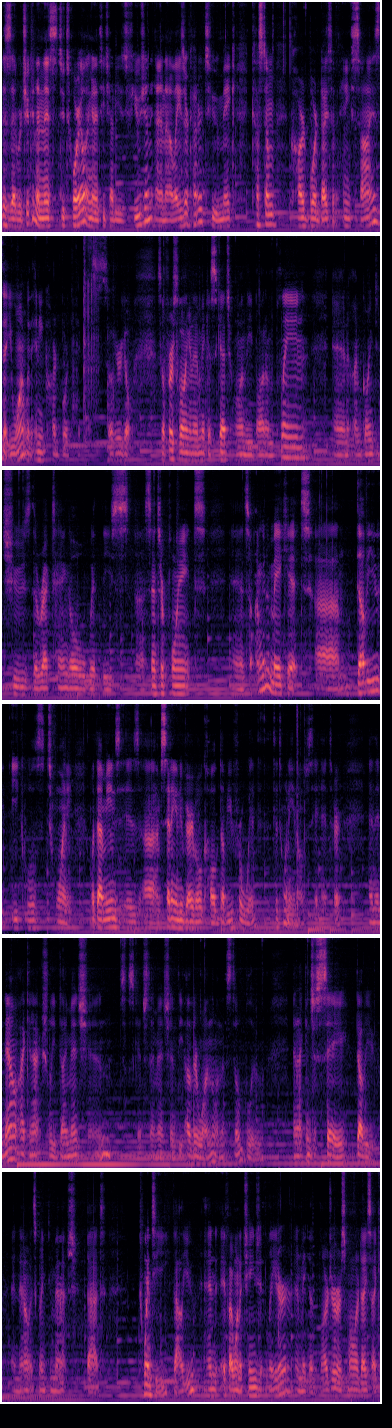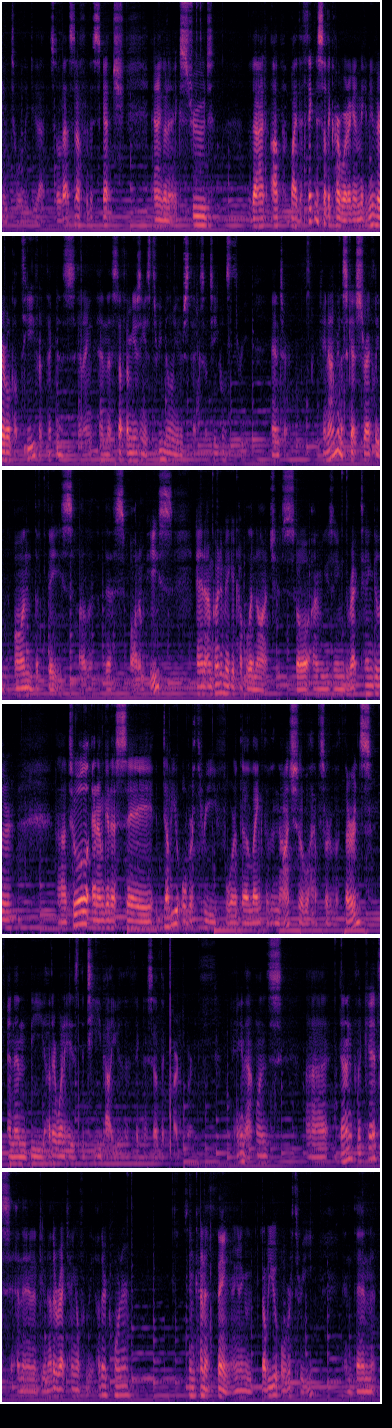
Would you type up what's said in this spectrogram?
This is Edward Csuka. In this tutorial, I'm going to teach you how to use Fusion and a laser cutter to make custom cardboard dice of any size that you want with any cardboard thickness. So here we go. So first of all, I'm going to make a sketch on the bottom plane and I'm going to choose the rectangle with the uh, center point. And so I'm going to make it um, W equals 20. What that means is uh, I'm setting a new variable called W for width to 20 and I'll just hit enter. And then now I can actually dimension, so sketch dimension, the other one, the one that's still blue, and I can just say W, and now it's going to match that 20 value. And if I want to change it later and make a larger or smaller dice, I can totally do that. So that's enough for the sketch. And I'm going to extrude that up by the thickness of the cardboard. I'm going to make a new variable called T for thickness, and, I, and the stuff I'm using is 3 millimeters thick, so T equals 3. Enter. Okay, now I'm going to sketch directly on the face of this bottom piece, and I'm going to make a couple of notches. So I'm using the rectangular uh, tool, and I'm going to say W over 3 for the length of the notch, so we'll have sort of a thirds, and then the other one is the T value, the thickness of the cardboard. Okay, that one's uh, done. Click it, and then do another rectangle from the other corner. Same kind of thing. I'm to go W over 3 and then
